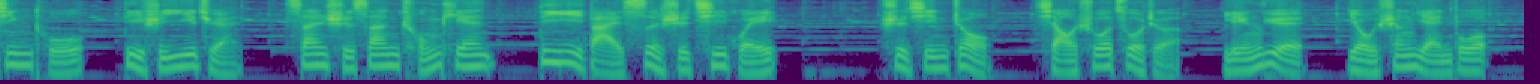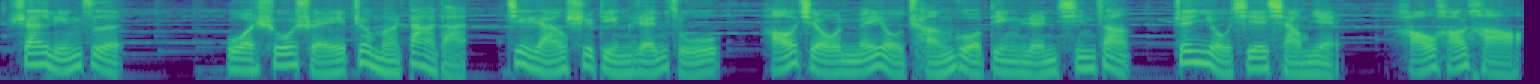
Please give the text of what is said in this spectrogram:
星图第十一卷三十三重天第一百四十七回，是心咒。小说作者：凌月，有声演播：山灵子。我说谁这么大胆，竟然是顶人族？好久没有尝过顶人心脏，真有些想念。好，好，好，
